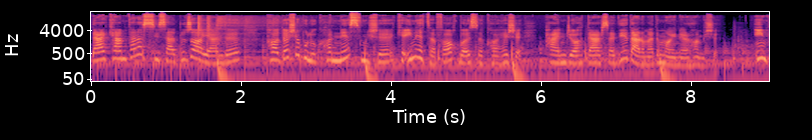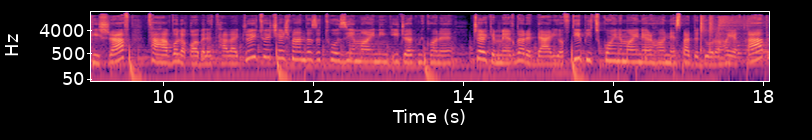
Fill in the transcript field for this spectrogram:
در کمتر از 300 روز آینده پاداش بلوک ها نصف میشه که این اتفاق باعث کاهش 50 درصدی درآمد ماینرها میشه. این پیشرفت تحول قابل توجهی توی چشم انداز توزیع ماینینگ ایجاد می‌کنه چرا که مقدار دریافتی بیت کوین ماینرها نسبت به دوره های قبل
